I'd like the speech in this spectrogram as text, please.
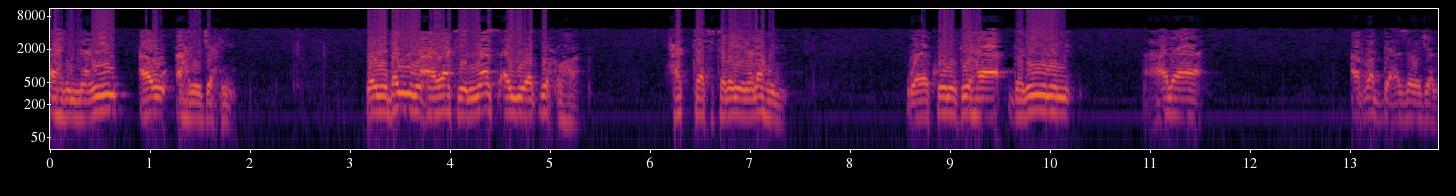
أهل النعيم أو أهل الجحيم. ويبين آياته الناس أي يوضحها حتى تتبين لهم ويكون فيها دليل على الرب عز وجل.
